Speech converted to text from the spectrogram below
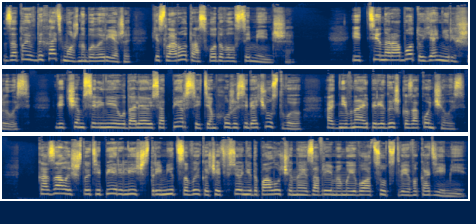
Зато и вдыхать можно было реже, кислород расходовался меньше. Идти на работу я не решилась, ведь чем сильнее удаляюсь от Перси, тем хуже себя чувствую, а дневная передышка закончилась. Казалось, что теперь Лич стремится выкачать все недополученное за время моего отсутствия в академии.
